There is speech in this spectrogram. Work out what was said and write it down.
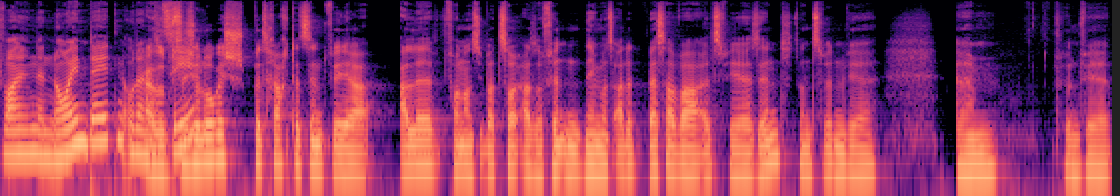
wollen eine Neun daten oder eine Also Zehn. psychologisch betrachtet sind wir ja alle von uns überzeugt, also finden, nehmen uns alle besser wahr, als wir sind, sonst würden wir, ähm, würden wir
